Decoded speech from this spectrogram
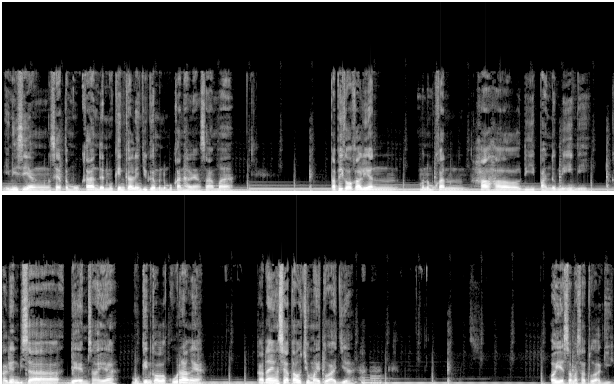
Ini sih yang saya temukan dan mungkin kalian juga menemukan hal yang sama. Tapi kalau kalian menemukan hal-hal di pandemi ini, kalian bisa DM saya mungkin kalau kurang ya. Karena yang saya tahu cuma itu aja. Oh ya sama satu lagi.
